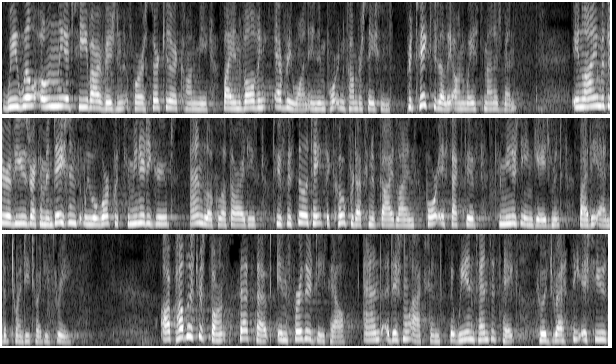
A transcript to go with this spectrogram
We will only achieve our vision for a circular economy by involving everyone in important conversations, particularly on waste management. In line with the review's recommendations, we will work with community groups and local authorities to facilitate the co-production of guidelines for effective community engagement by the end of 2023. Our published response sets out in further detail and additional actions that we intend to take to address the issues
